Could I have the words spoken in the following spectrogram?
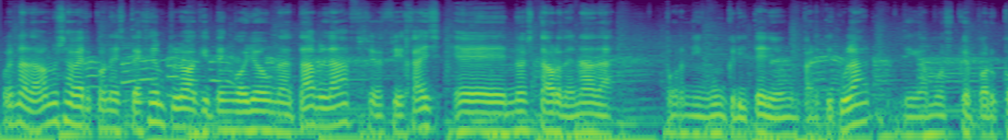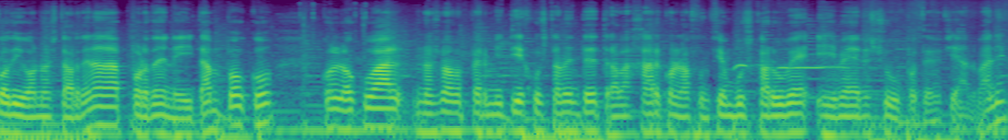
Pues nada, vamos a ver con este ejemplo. Aquí tengo yo una tabla, si os fijáis eh, no está ordenada por ningún criterio en particular, digamos que por código no está ordenada, por DNI tampoco, con lo cual nos va a permitir justamente trabajar con la función buscar v y ver su potencial, ¿vale?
